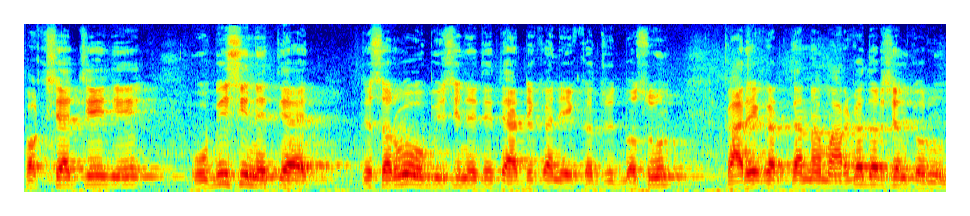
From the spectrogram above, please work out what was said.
पक्षाचे जे ओबीसी नेते आहेत ते सर्व ओबीसी नेते त्या ठिकाणी एकत्रित बसून कार्यकर्त्यांना मार्गदर्शन करून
